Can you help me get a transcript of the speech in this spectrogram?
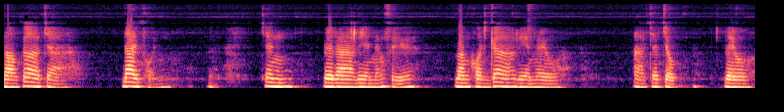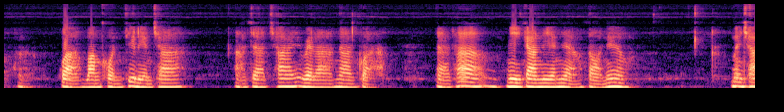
เราก็จะ ได้ผล เช่นเวลาเรียนหนังสือ บางคนก็เรียนเร็ว อาจจะจบเร็วกว่าบางคนที่เรียนช้า อาจจะใช้เวลานานกว่า แต่ถ้ามีการเรียนอย่างต่อเนื่อง ไม่ช้า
